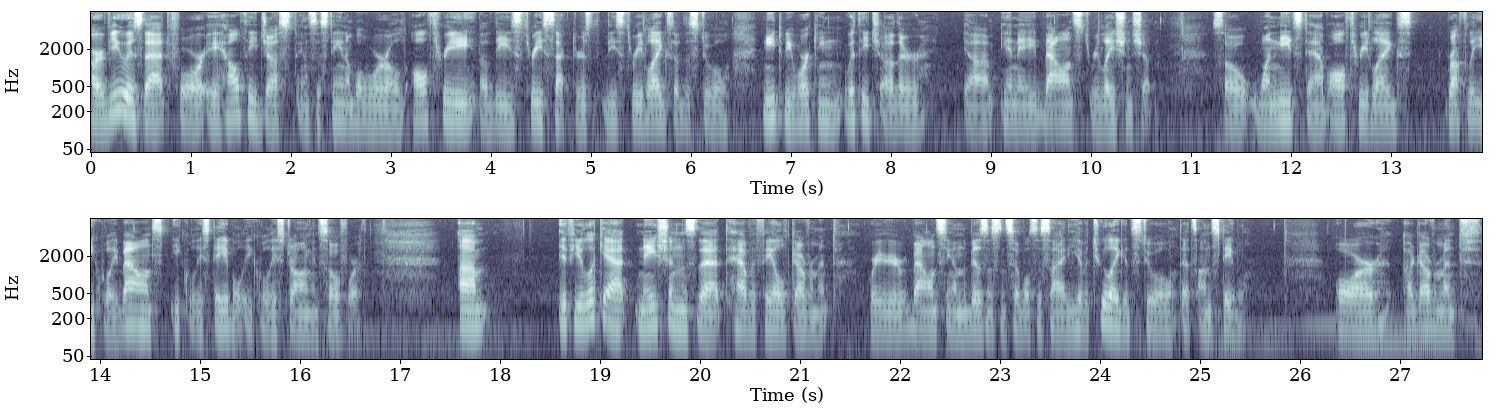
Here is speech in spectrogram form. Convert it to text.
Our view is that for a healthy, just, and sustainable world, all three of these three sectors, these three legs of the stool, need to be working with each other uh, in a balanced relationship. So one needs to have all three legs roughly equally balanced, equally stable, equally strong, and so forth. Um, if you look at nations that have a failed government, where you're balancing on the business and civil society, you have a two legged stool that's unstable. Or a government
